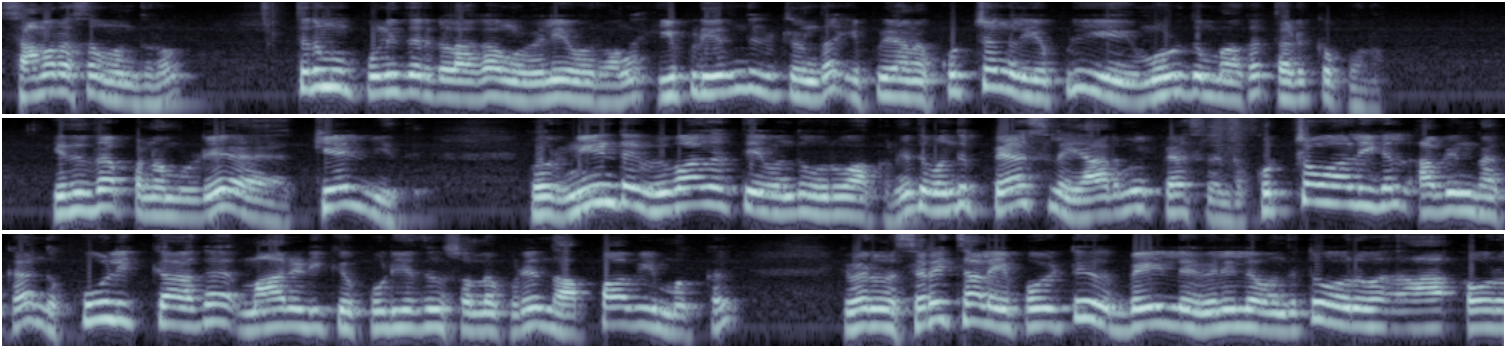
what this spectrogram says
சமரசம் வந்துடும் திரும்ப புனிதர்களாக அவங்க வெளியே வருவாங்க. இப்படி இருந்துக்கிட்டு இருந்தால் இப்படியான குற்றங்கள் எப்படி முழுதுமாக தடுக்கப்படும்? இதுதான் இப்போ நம்மளுடைய கேள்வி இது. ஒரு நீண்ட விவாதத்தை வந்து உருவாக்கணும். இது வந்து பேசலை யாருமே பேசலை. இந்த குற்றவாளிகள் அப்படின்னாக்கா இந்த கூலிக்காக மாரடிக்கக்கூடியதுன்னு சொல்லக்கூடிய இந்த அப்பாவி மக்கள் இவர்கள் சிறைச்சாலையை போயிட்டு பெயிலில் வெளியில் வந்துட்டு ஒரு ஒரு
